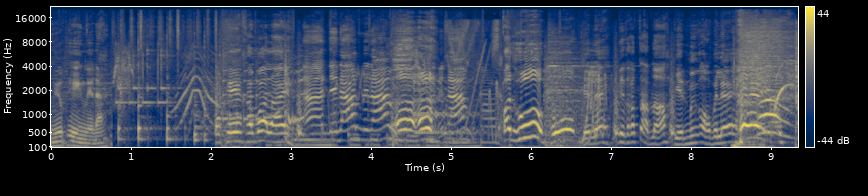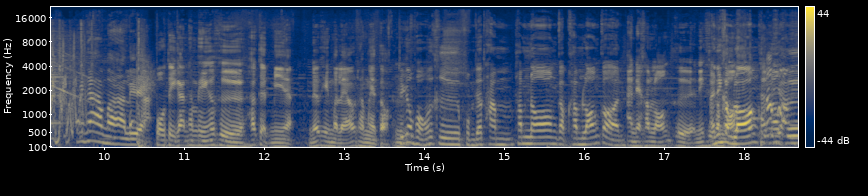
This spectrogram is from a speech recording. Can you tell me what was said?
เนื้อเพลงเลยนะ โอเคคำว่าอะไร อ่าในน้ำในน้ำเออเออในน้ำ ปลาทูถูกเปลี่ยนเลยเปลี่ยนคำศัพท์เหรอ เปลี่ยนมึงออกไปเลยไม่น่ามาเลยอะปกติการทำเพลงก็คือ ถ้าเกิดมีอะเนื้อเพลงมาแล้วทำไงต่อ ทริคของผมก็คือผมจะทำทำนองกับคำร้องก่อน อันนี้คำร้องคืออันนี้คืออัอันนี้คำร้อง คำร้องคือ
